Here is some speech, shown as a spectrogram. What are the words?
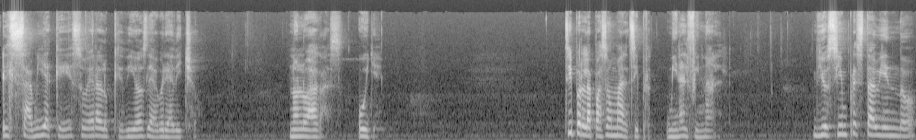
Él sabía que eso era lo que Dios le habría dicho. No lo hagas, huye. Sí, pero la pasó mal, sí, pero mira el final. Dios siempre está viendo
